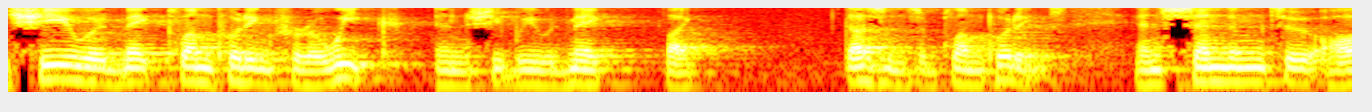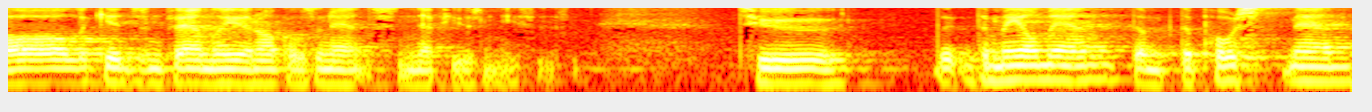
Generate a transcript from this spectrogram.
She would make plum pudding for a week, and she, we would make like dozens of plum puddings and send them to all the kids and family and uncles and aunts and nephews and nieces. To the, the mailman, the, the postman,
